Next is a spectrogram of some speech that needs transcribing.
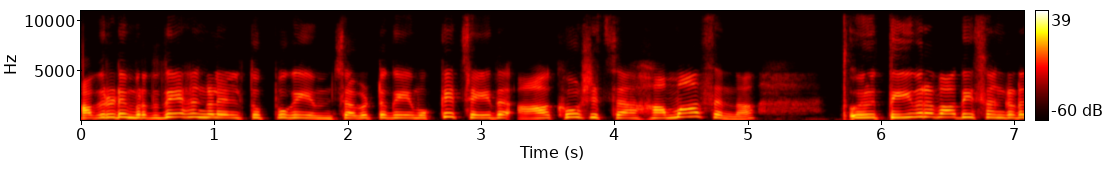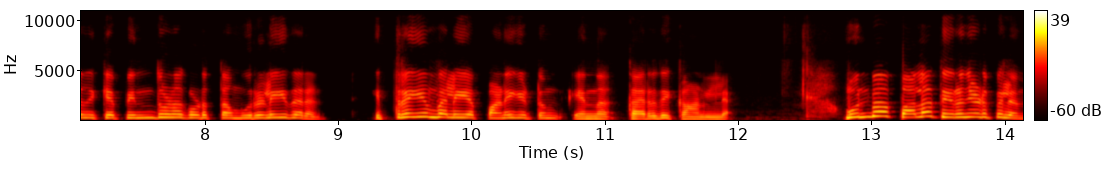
അവരുടെ മൃതദേഹങ്ങളിൽ തുപ്പുകയും ചവിട്ടുകയും ഒക്കെ ചെയ്ത് ആഘോഷിച്ച ഹമാസ് എന്ന ഒരു തീവ്രവാദി സംഘടനയ്ക്ക് പിന്തുണ കൊടുത്ത മുരളീധരൻ ഇത്രയും വലിയ പണി കിട്ടും എന്ന് കരുതി കാണില്ല. മുൻപ് പല തിരഞ്ഞെടുപ്പിലും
